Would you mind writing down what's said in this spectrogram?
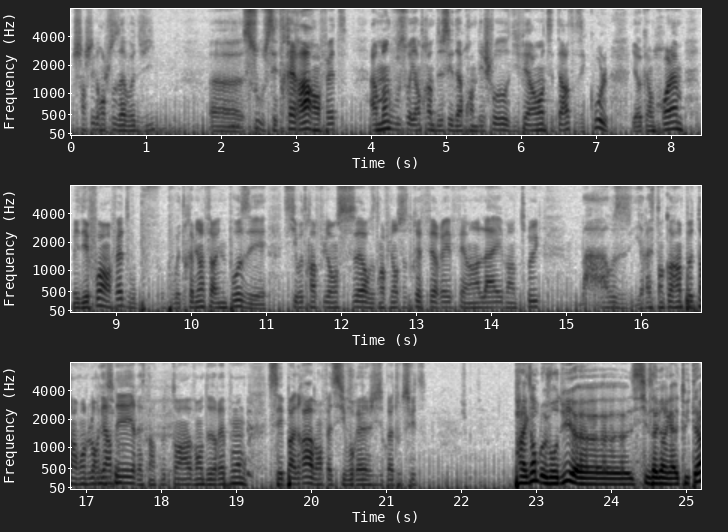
changer grand chose à votre vie. Euh, sous- c'est très rare en fait. À moins que vous soyez en train d'essayer d'apprendre des choses différentes, etc. Ça c'est cool, il n'y a aucun problème. Mais des fois en fait vous, pou- vous pouvez très bien faire une pause et si votre influenceur, votre influenceuse préférée fait un live, un truc, bah, vous- il reste encore un peu de temps avant de le regarder, il reste un peu de temps avant de répondre. C'est pas grave en fait si vous réagissez pas tout de suite. Par exemple, aujourd'hui, euh, si vous avez regardé Twitter,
